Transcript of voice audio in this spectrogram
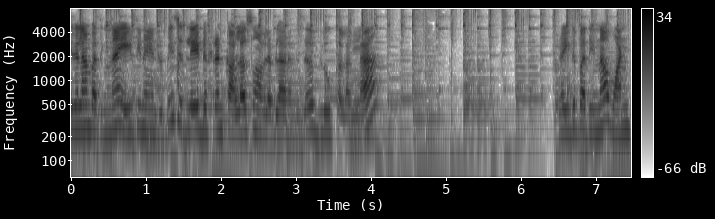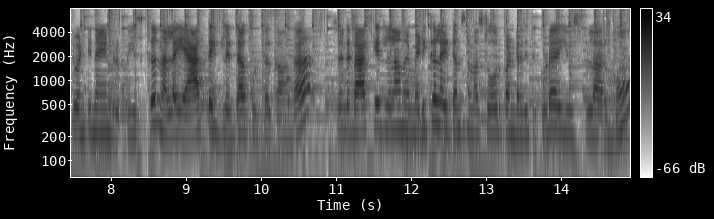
இதெல்லாம் பார்த்தீங்கன்னா எயிட்டி நைன் ருபீஸ் இதுலேயே டிஃப்ரெண்ட் கலர்ஸும் அவைலபிளாக இருந்தது ப்ளூ கலரில் இது பார்த்தீங்கன்னா ஒன் டுவெண்ட்டி நைன் ருபீஸ்க்கு நல்ல ஏர் டைட் லெட்டாக கொடுத்துருக்காங்க. ஸோ இந்த பேஸ்கெட்லலாம் மெடிக்கல் ஐட்டம்ஸ் நம்ம ஸ்டோர் பண்ணுறதுக்கு கூட யூஸ்ஃபுல்லாக இருக்கும்.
